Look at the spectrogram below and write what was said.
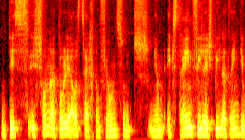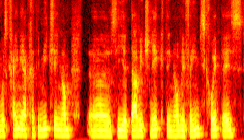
und das ist schon eine tolle Auszeichnung für uns. Und wir haben extrem viele Spieler drin, die was keine Akademie gesehen haben. Uh, siehe David Schneck, den habe ich von ihm geholt, der ist,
